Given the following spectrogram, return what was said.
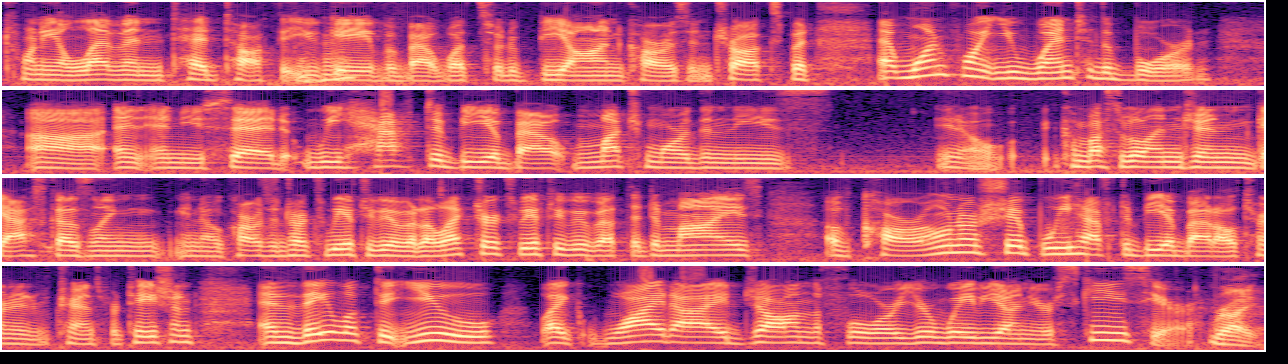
2011 TED talk that you mm-hmm. gave about what's sort of beyond cars and trucks. But at one point, you went to the board uh, and, and you said, we have to be about much more than these you know, combustible engine, gas guzzling, you know, cars and trucks. We have to be about electrics. We have to be about the demise of car ownership. We have to be about alternative transportation. And they looked at you like wide-eyed, jaw on the floor. You're way beyond your skis here. Right.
